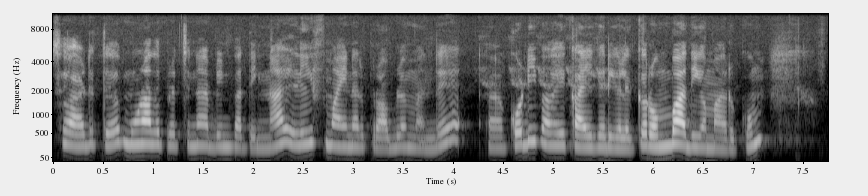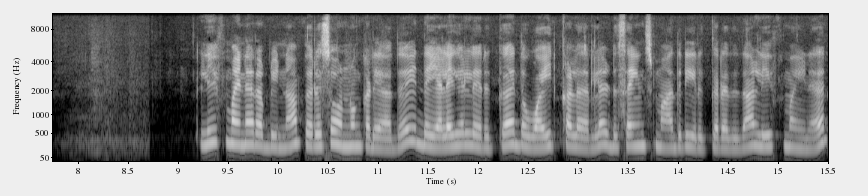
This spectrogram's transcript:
ஸோ அடுத்து மூணாவது பிரச்சனை அப்படின்னு பார்த்தீங்கன்னா லீஃப் மைனர் ப்ராப்ளம் வந்து கொடி வகை காய்கறிகளுக்கு ரொம்ப அதிகமாக இருக்கும். லீஃப் மைனர் அப்படின்னா பெருசாக ஒன்றும் கிடையாது. இந்த இலைகளில் இருக்க இந்த ஒயிட் கலரில் டிசைன்ஸ் மாதிரி இருக்கிறது தான் லீஃப் மைனர்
